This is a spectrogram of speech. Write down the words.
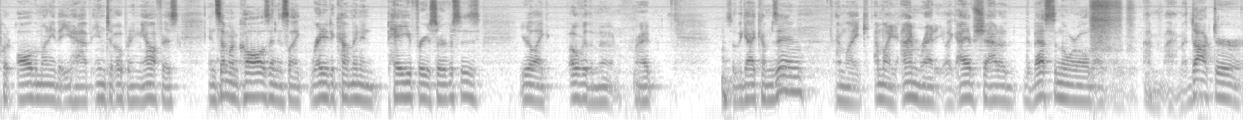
put all the money that you have into opening the office, and someone calls and is like ready to come in and pay you for your services, you're like over the moon, right? So the guy comes in. I'm like, I'm like, I'm ready. Like I have shadowed the best in the world. I, I'm, I'm a doctor,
